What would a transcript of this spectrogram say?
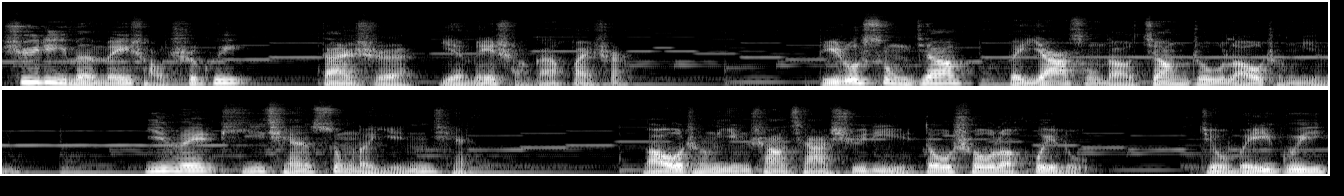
胥吏们没少吃亏，但是也没少干坏事儿。比如宋江被押送到江州牢城营，因为提前送了银钱，牢城营上下胥吏都收了贿赂，就违规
